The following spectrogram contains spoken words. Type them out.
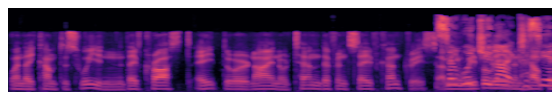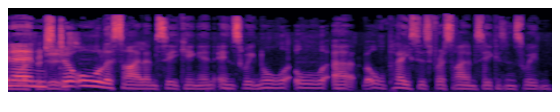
when they come to Sweden. They've crossed eight or nine or ten different safe countries. So, I mean, would you like to see an refugees. end to all asylum seeking in, in Sweden, all all uh, all places for asylum seekers in Sweden?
